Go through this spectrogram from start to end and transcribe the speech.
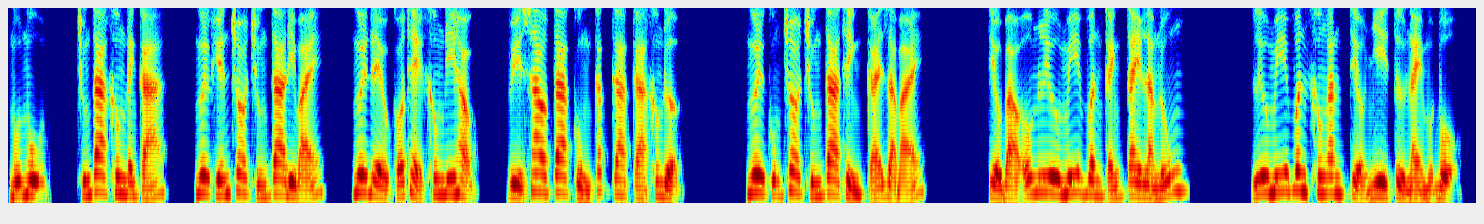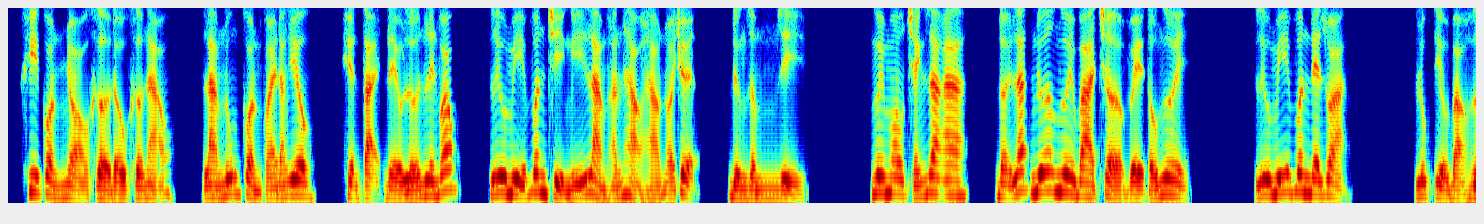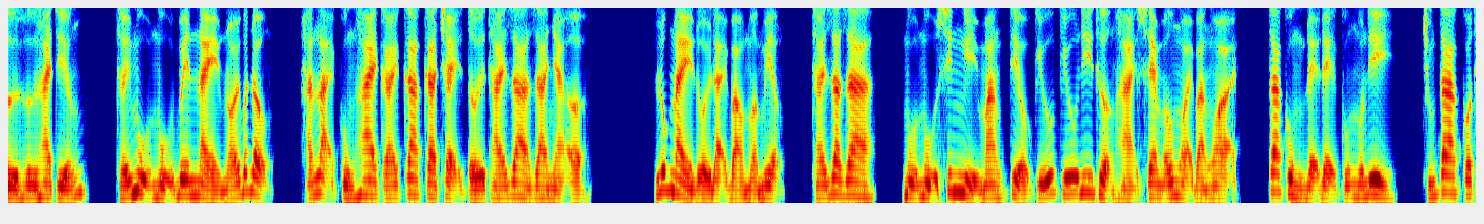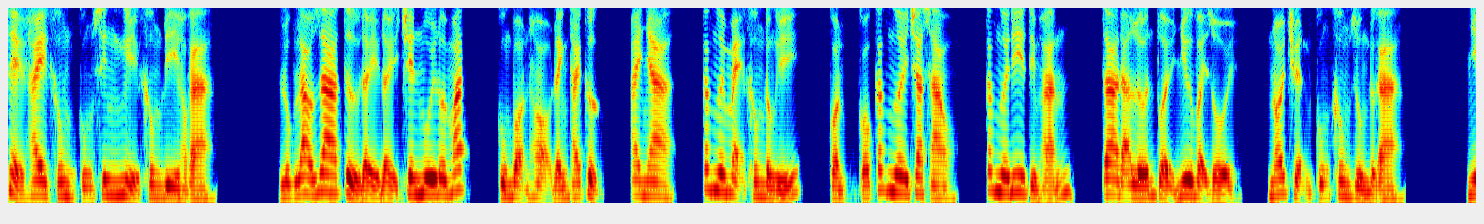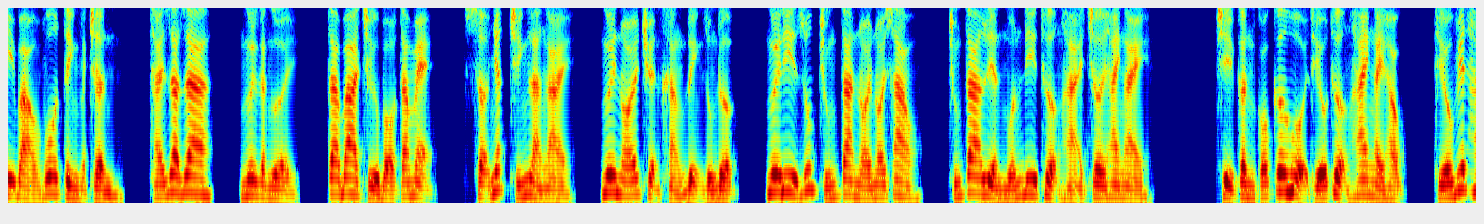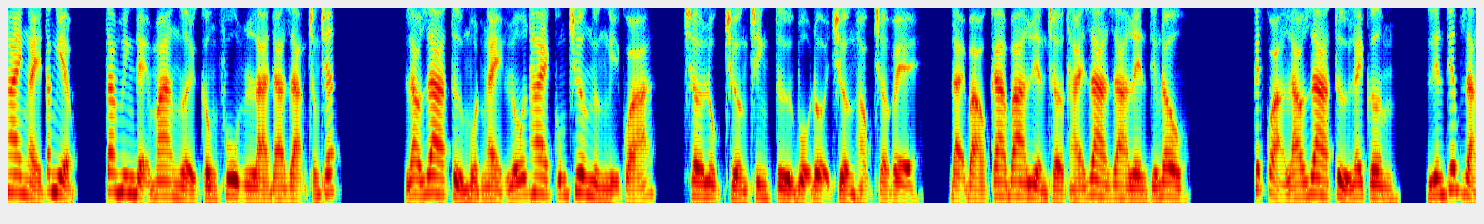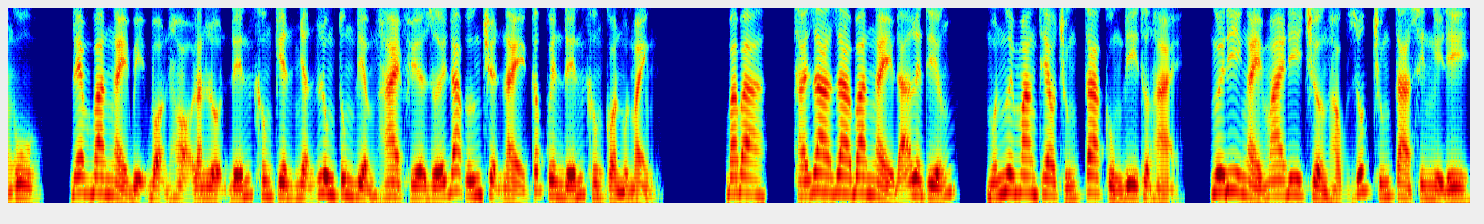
Mụ mụ, chúng ta không đánh cá, ngươi khiến cho chúng ta đi bái, ngươi đều có thể không đi học, vì sao ta cùng các ca ca không được. Ngươi cũng cho chúng ta thỉnh cái giả bái. Tiểu bảo ôm Lưu Mỹ Vân cánh tay làm nũng. Lưu Mỹ Vân không ăn tiểu nhi tử này một bộ, khi còn nhỏ khờ đầu khờ não, làm nũng còn quái đáng yêu, hiện tại đều lớn lên vóc, Lưu Mỹ Vân chỉ nghĩ làm hắn hảo hảo nói chuyện, đừng dầm gì. Ngươi mau tránh ra a, đợi lát nữa ngươi bà trở về tấu ngươi. Lưu Mỹ Vân đe dọa. Lục tiểu bảo hừ hừ hai tiếng, thấy mụ mụ bên này nói bất động, hắn lại cùng hai cái ca ca chạy tới Thái Gia Gia nhà ở. Lúc này đổi đại bảo mở miệng, Thái Gia Gia, mụ mụ xin nghỉ mang tiểu cứu cứu đi Thượng Hải xem ông ngoại bà ngoại, ta cùng đệ đệ cũng muốn đi, chúng ta có thể hay không cũng xin nghỉ không đi học a. Lục lao ra tử đẩy đẩy trên mũi đôi mắt, cùng bọn họ đánh thái cực, ai nha, các ngươi mẹ không đồng ý, còn có các ngươi cha sao, các ngươi đi tìm hắn, ta đã lớn tuổi như vậy rồi, nói chuyện cũng không dùng được a. Nhị bảo vô tình vạch trần, thái gia gia, ngươi gạt người, ta ba trừ bỏ ta mẹ, sợ nhất chính là ngài, ngươi nói chuyện khẳng định dùng được, ngươi đi giúp chúng ta nói nói sao, chúng ta liền muốn đi Thượng Hải chơi hai ngày. Chỉ cần có cơ hội thiếu thượng hai ngày học, thiếu viết hai ngày tác nghiệp, tam huynh đệ ma người công phu là đa dạng chống chất. Lao ra từ một ngày lỗ thai cũng chưa ngừng nghỉ quá, chờ lục trường trinh từ bộ đội trường học trở về, đại bảo ca ba liền chờ thái gia ra lên tiếng đâu. Kết quả lao ra tử lây cơm, liên tiếp giả ngu, đem ban ngày bị bọn họ lăn lộn đến không kiên nhẫn lung tung điểm hai phía dưới đáp ứng chuyện này cấp quên đến không còn một mảnh. Ba ba, thái gia ra ban ngày đã lên tiếng, muốn ngươi mang theo chúng ta cùng đi Thượng Hải, ngươi đi ngày mai đi trường học giúp chúng ta xin nghỉ đi.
